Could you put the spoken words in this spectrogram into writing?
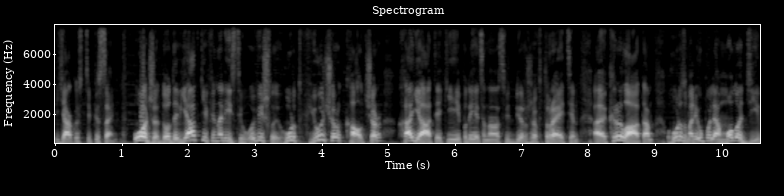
якості пісень. Отже, до дев'ятки фіналістів увійшли гурт Future Culture, Хаят, який подається на нас відбір вже втретє, е, Крилата, гурт з Маріуполя Молоді,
